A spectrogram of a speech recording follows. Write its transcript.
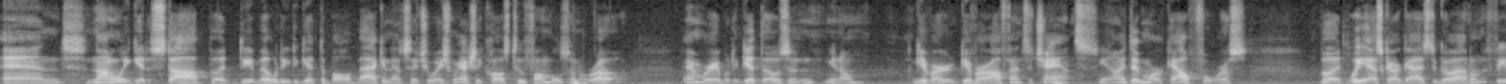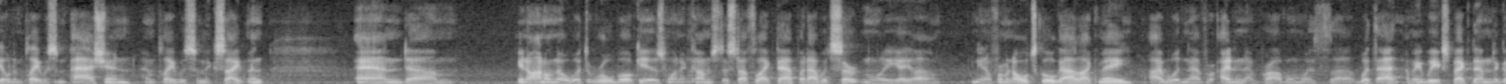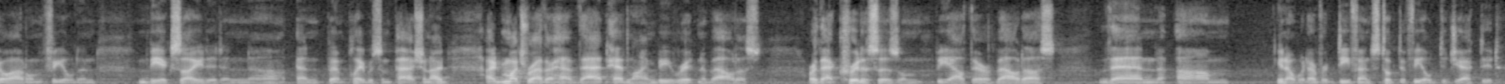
And not only get a stop, but the ability to get the ball back in that situation. We actually caused two fumbles in a row, and we're able to get those and, you know, give our, give our offense a chance. You know, it didn't work out for us. But we ask our guys to go out on the field and play with some passion and play with some excitement. And, um, you know, I don't know what the rule book is when it comes to stuff like that, but I would certainly, uh, you know, from an old school guy like me, I wouldn't have, I didn't have a problem with, uh, with that. I mean, we expect them to go out on the field and be excited and, uh, and, and play with some passion. I'd, I'd much rather have that headline be written about us or that criticism be out there about us than, um, you know, whatever defense took the field dejected.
